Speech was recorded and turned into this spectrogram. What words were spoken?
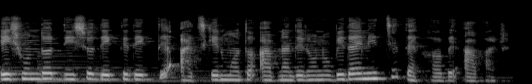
এই সুন্দর দৃশ্য দেখতে দেখতে আজকের মতো আপনাদের অনুবিদায় নিচ্ছে। দেখা হবে আবার।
